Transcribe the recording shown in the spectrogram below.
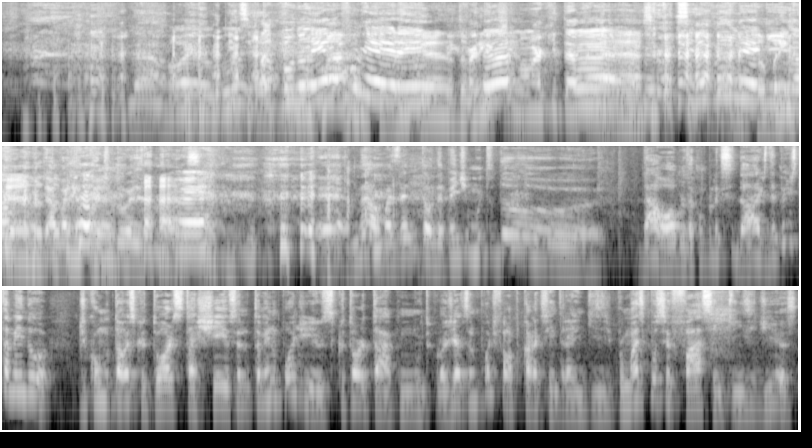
Não. Olha, o Guto tá pondo lenha na fogueira, hein? Brincando, tô Vai ter brincando. que chamar um arquiteto aqui. Você tem que se defender Tô aqui, brincando, a tô brincando. 2 depois. É, não, mas é, então, depende muito do da obra, da complexidade. Depende também do de como tá o escritório, se tá cheio. Você não- também não pode. O escritório tá com muito projeto, você não pode falar pro cara que você entrega em 15 dias. Por mais que você faça em 15 dias,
